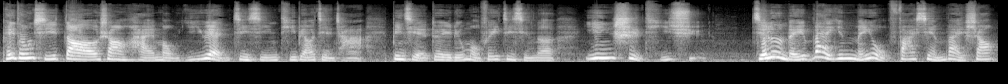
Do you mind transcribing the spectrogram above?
陪同其到上海某医院进行体表检查，并且对刘某飞进行了阴室提取，结论为外阴没有发现外伤。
